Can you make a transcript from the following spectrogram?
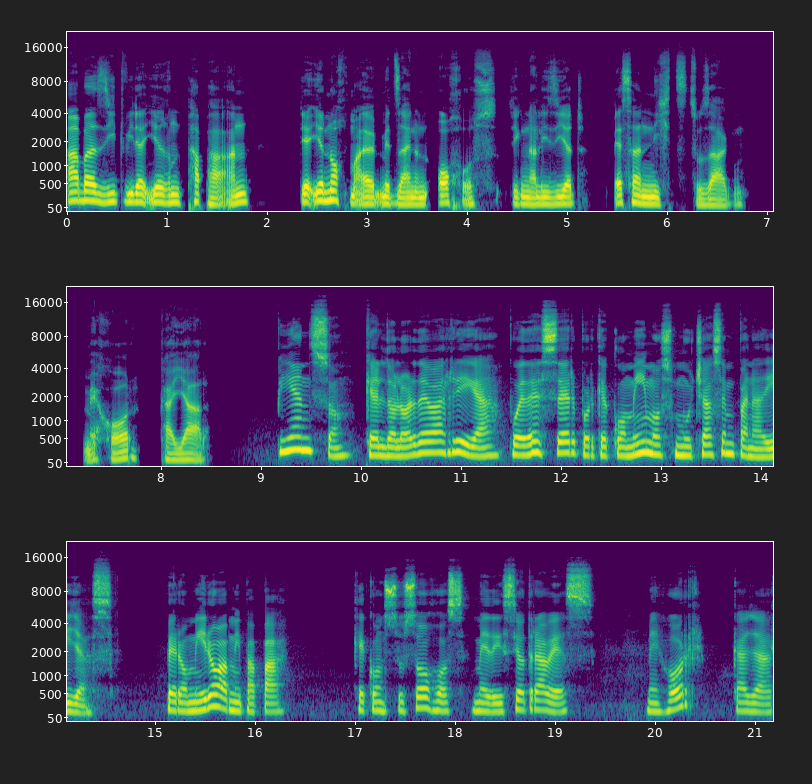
aber sieht wieder ihren Papa an, der ihr nochmal mit seinen Ojos signalisiert, besser nichts zu sagen. Mejor callar. Pienso que el dolor de barriga puede ser porque comimos muchas empanadillas, pero miro a mi papá, que con sus ojos me dice otra vez, mejor callar.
